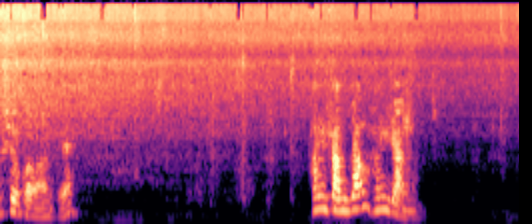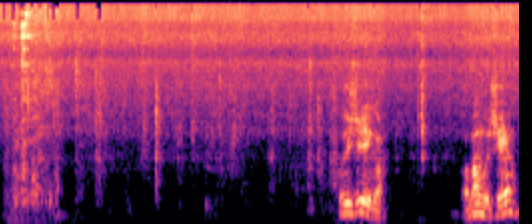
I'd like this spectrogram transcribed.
쑥새우과와 함께. 한 쌈장, 한 장. 보이시, 이거? 어마무시해요.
